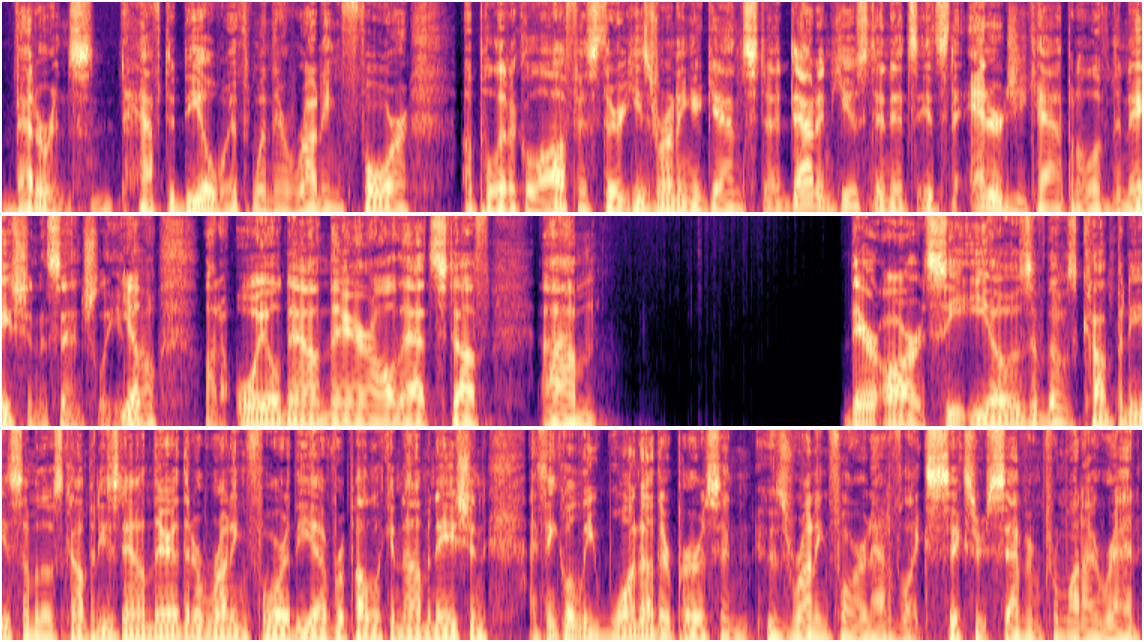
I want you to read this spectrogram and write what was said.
veterans have to deal with when they're running for a political office. There, he's running against uh, down in Houston. It's it's the energy capital of the nation, essentially. You Yep. know, a lot of oil down there, all that stuff. Um, there are CEOs of those companies, some of those companies down there that are running for the uh, Republican nomination. I think only one other person who's running for it out of like six or seven, from what I read,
